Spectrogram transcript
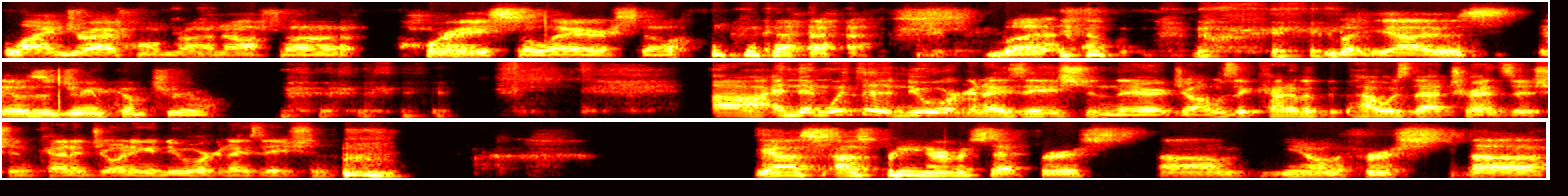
line drive home run off uh, Jorge Soler. So, but but yeah, it was it was a dream come true. Uh, and then with the new organization there, John, was it kind of a, how was that transition kind of joining a new organization? yeah, I was, I was pretty nervous at first. Um, you know, the first, uh,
